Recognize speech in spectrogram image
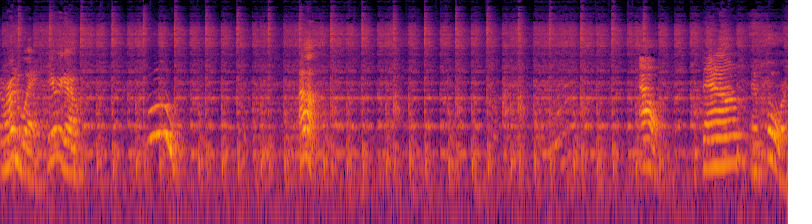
and run away. Here we go. Woo! Up. And forward.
